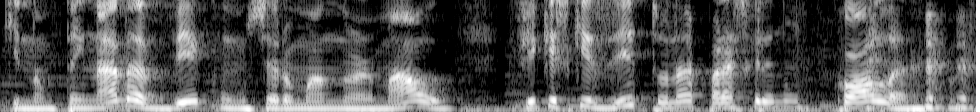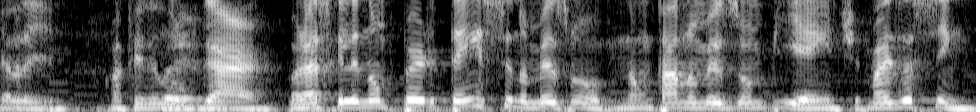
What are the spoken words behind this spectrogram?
que não tem nada a ver com um ser humano normal, fica esquisito, né? Parece que ele não cola com aquele, com aquele é. lugar. É. Parece que ele não pertence no mesmo. não tá no mesmo ambiente. Mas assim,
